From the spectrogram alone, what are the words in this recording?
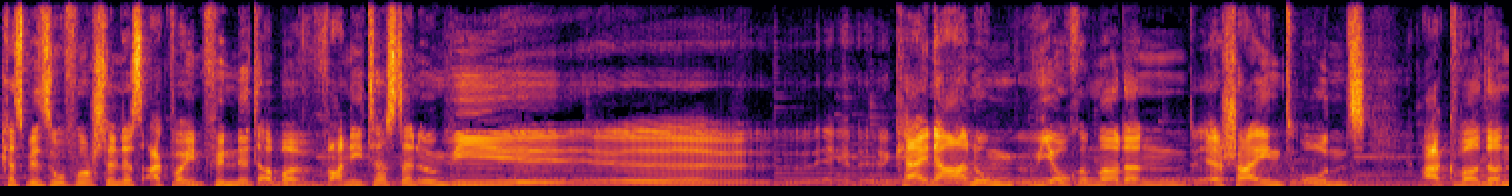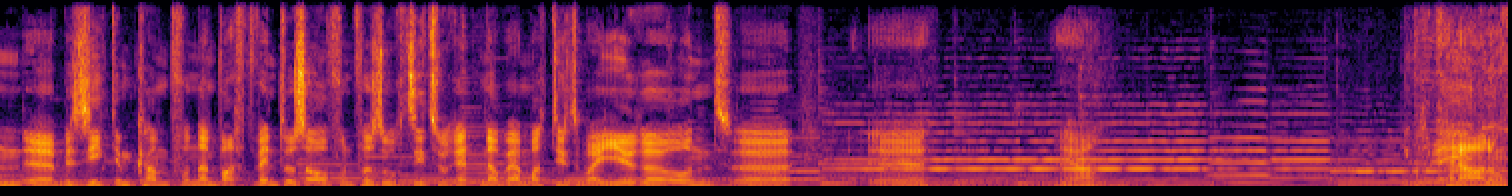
Kannst mir so vorstellen, dass Aqua ihn findet, aber Vanitas dann irgendwie, äh, keine Ahnung, wie auch immer, dann erscheint und Aqua dann äh, besiegt im Kampf und dann wacht Ventus auf und versucht sie zu retten, aber er macht diese Barriere und, äh, äh, ja. Ach, keine Ahnung.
